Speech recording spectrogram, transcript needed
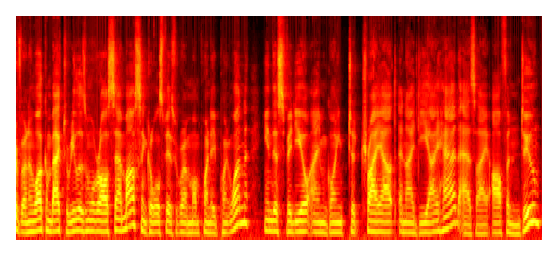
everyone and welcome back to Realism Overhaul Sandbox in Kerbal Space Program 1.8.1. In this video I'm going to try out an idea I had, as I often do.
